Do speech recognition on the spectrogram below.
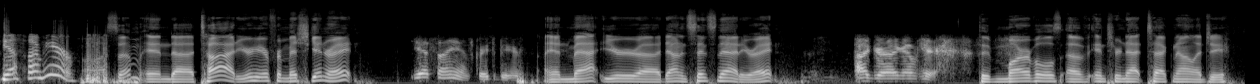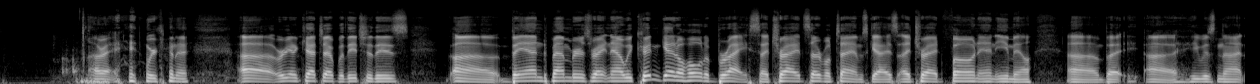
Yes, I'm here. Awesome. And uh, Todd, you're here from Michigan, right? Yes, I am. It's great to be here. And Matt, you're uh, down in Cincinnati, right? Hi, Greg. I'm here. The marvels of internet technology. All right, we're gonna uh, we're gonna catch up with each of these uh, band members right now. We couldn't get a hold of Bryce. I tried several times, guys. I tried phone and email, uh, but uh, he was not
